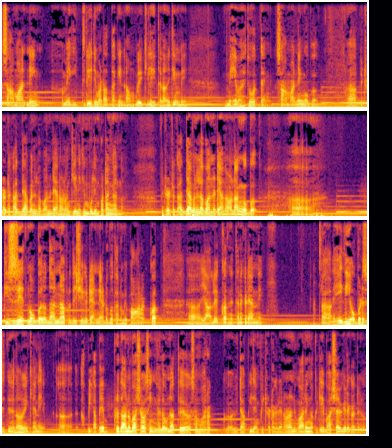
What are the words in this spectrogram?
සාමාන්‍යයෙන් මේ ඉතිරේදි මට අත්දකිින් අම්බුවේ කියල හිතන ඉතින් මේ මෙහෙම හිතුවොත් තැන් සාමාන්‍යයෙන් ඔබ පිටට අධ්‍යාපන ලබන්නට යනවනම් කියනකින් බුලින් පටන් ගන්න. පිටට අධ්‍යාපන ලබන්නට යනවනං ඔබ කිසිසේත්ම ඔබ නොදන්නා ප්‍රදේශයකට යන්න අඩුම තනම පාරක්වත් යාලු එක්වත් නැතැනකට යන්නේ. ඒදී ඔබට සිද්ධෙනවා කැනේ අපි අපේ ප්‍රධාන භාෂාව සිංහල වනත් සමහරක් විට අපි දැන් පිටට කරන අනිවාරෙන් අපිට භාෂාවිකට කරනවා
